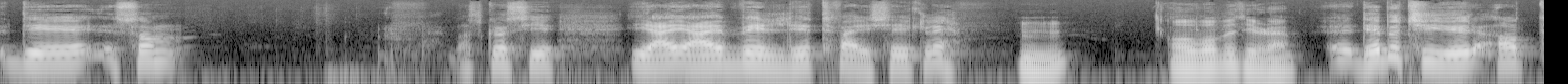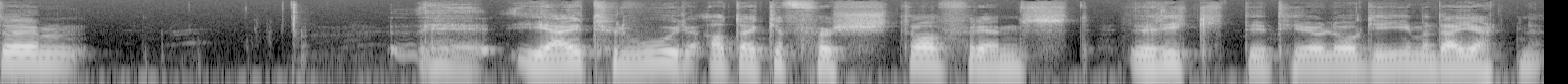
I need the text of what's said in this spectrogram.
det som Hva skal jeg si Jeg er veldig tverrkirkelig. Mm. Og hva betyr det? Eh, Det betyr at um, jeg tror at det er ikke først og fremst riktig teologi, men det er hjertene.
